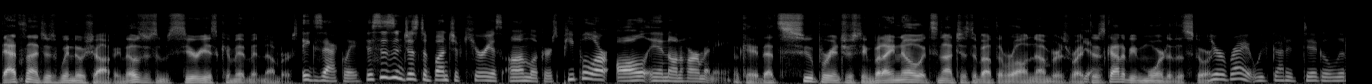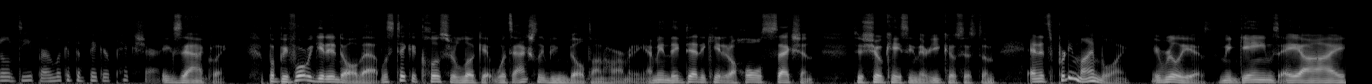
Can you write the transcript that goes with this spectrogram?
that's not just window shopping. Those are some serious commitment numbers. Exactly. This isn't just a bunch of curious onlookers. People are all in on Harmony. Okay, that's super interesting, but I know it's not just about the raw numbers, right? Yeah. There's got to be more to the story. You're right. We've got to dig a little deeper. Look at the bigger picture. Exactly. But before we get into all that, let's take a closer look at what's actually being built on Harmony. I mean, they dedicated a whole section to showcasing their ecosystem, and it's pretty mind-blowing. It really is. I mean, games, AI,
